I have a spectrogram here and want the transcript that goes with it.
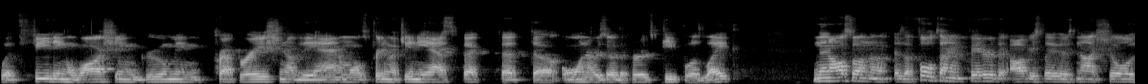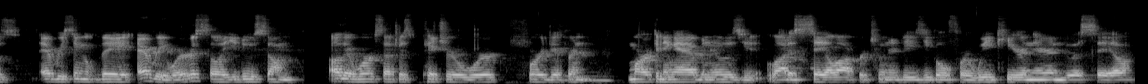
with feeding, washing, grooming, preparation of the animals, pretty much any aspect that the owners or the herds people would like. And then also on the, as a full-time fitter, obviously there's not shows every single day everywhere. So you do some other work such as picture work for different mm. marketing avenues, you, a lot of sale opportunities. You go for a week here and there and do a sale.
